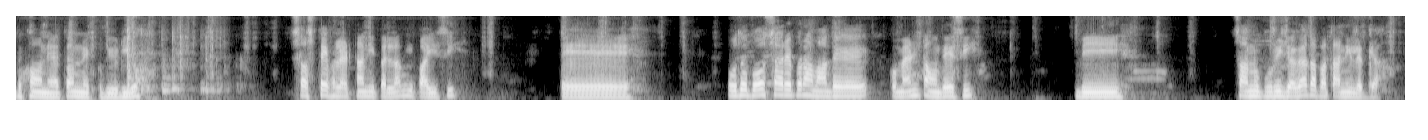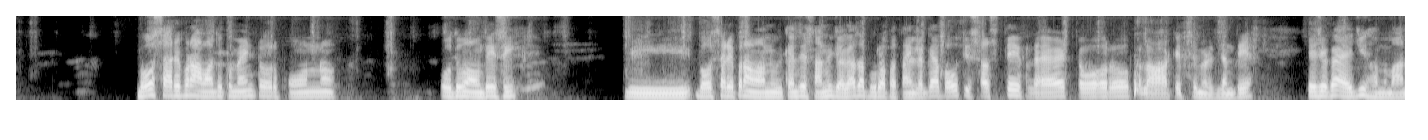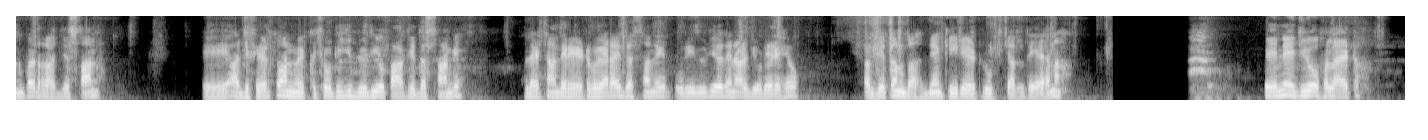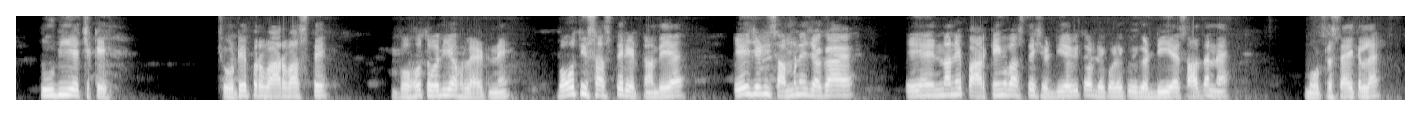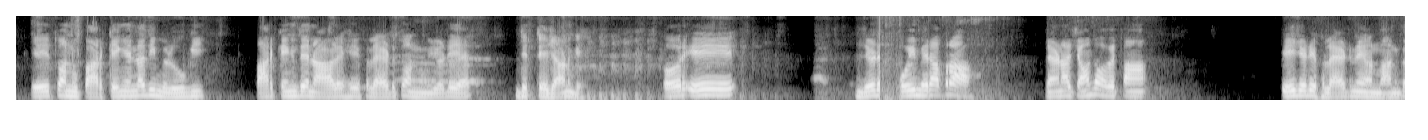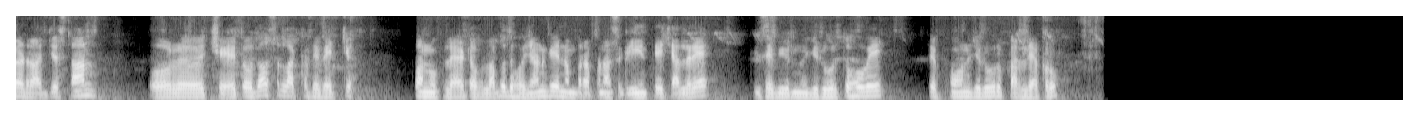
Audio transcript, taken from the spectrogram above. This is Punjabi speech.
ਦਿਖਾਉਂਦੇ ਆ ਤੁਹਾਨੂੰ ਇੱਕ ਵੀਡੀਓ ਸਸਤੇ ਫਲੈਟਾਂ ਦੀ ਪਹਿਲਾਂ ਵੀ ਪਾਈ ਸੀ। ਤੇ ਉਦੋਂ ਬਹੁਤ ਸਾਰੇ ਭਰਾਵਾਂ ਦੇ ਕਮੈਂਟ ਆਉਂਦੇ ਸੀ ਵੀ ਸਾਨੂੰ ਪੂਰੀ ਜਗ੍ਹਾ ਦਾ ਪਤਾ ਨਹੀਂ ਲੱਗਿਆ। ਬਹੁਤ ਸਾਰੇ ਭਰਾਵਾਂ ਦੇ ਕਮੈਂਟ ਔਰ ਫੋਨ ਉਦੋਂ ਆਉਂਦੇ ਸੀ ਵੀ ਬਹੁਤ ਸਾਰੇ ਭਰਾਵਾਂ ਨੂੰ ਵੀ ਕਹਿੰਦੇ ਸਾਨੂੰ ਜਗ੍ਹਾ ਦਾ ਪੂਰਾ ਪਤਾ ਨਹੀਂ ਲੱਗਾ ਬਹੁਤ ਹੀ ਸਸਤੇ ਫਲੈਟ ਔਰ ਪਲਾਟ ਇੱਥੇ ਮਿਲ ਜਾਂਦੇ ਆ। ਇਹ ਜਗ੍ਹਾ ਹੈ ਜੀ ਹਨੂਮਾਨਗੜ੍ਹ, ਰਾਜਸਥਾਨ। ਤੇ ਅੱਜ ਫਿਰ ਤੁਹਾਨੂੰ ਇੱਕ ਛੋਟੀ ਜਿਹੀ ਵੀਡੀਓ ਪਾ ਕੇ ਦੱਸਾਂਗੇ। ਫਲੈਟਾਂ ਦੇ ਰੇਟ ਵਗੈਰਾ ਹੀ ਦੱਸਾਂਗੇ, ਪੂਰੀ ਵੀਡੀਓ ਦੇ ਨਾਲ ਜੁੜੇ ਰਹੋ। ਅੱਗੇ ਤੁਹਾਨੂੰ ਦੱਸਦੇ ਹਾਂ ਕੀ ਰੇਟ ਰੂਟ ਚੱਲਦੇ ਆ, ਹਨਾ? ਇਹਨੇ ਜੀਓ ਜੀ ਉਹ ਫਲੈਟ 2 BHK ਛੋਟੇ ਪਰਿਵਾਰ ਵਾਸਤੇ ਬਹੁਤ ਵਧੀਆ ਫਲੈਟ ਨੇ। ਬਹੁਤ ਹੀ ਸਸਤੇ ਰੇਟਾਂ ਦੇ ਆ। ਇਹ ਜਿਹੜੀ ਸਾਹਮਣੇ ਜਗ੍ਹਾ ਹੈ, ਇਹ ਇਹਨਾਂ ਨੇ ਪਾਰਕਿੰਗ ਵਾਸਤੇ ਛੱਡੀ ਹੈ ਵੀ ਤੁਹਾਡੇ ਕੋਲੇ ਕੋਈ ਗੱਡੀ ਹੈ, ਸਾਧਨ ਹੈ, ਮੋਟਰਸਾਈਕਲ ਹੈ, ਇਹ ਤੁਹਾਨੂੰ ਪਾਰਕਿੰਗ ਇਹਨਾਂ ਦੀ ਮਿਲੂਗੀ। ਪਾਰਕਿੰਗ ਦੇ ਨਾਲ ਇਹ ਫਲੈਟ ਤੁਹਾਨੂੰ ਜਿਹੜੇ ਹੈ ਦਿੱਤੇ ਜਾਣਗੇ। ਔਰ ਇਹ ਜਿਹੜੇ ਕੋਈ ਮੇਰਾ ਭਰਾ ਲੈਣਾ ਚਾਹੁੰਦਾ ਹੋਵੇ ਤਾਂ ਇਹ ਜਿਹੜੇ ਫਲੈਟ ਨੇ ਹਨੂਮਾਨਗੜ੍ਹ, ਰਾਜਸਥਾਨ ਔਰ 6 ਤੋਂ 10 ਲੱਖ ਦੇ ਵਿੱਚ ਤੁਹਾਨੂੰ ਫਲੈਟ ਉਪਲਬਧ ਹੋ ਜਾਣਗੇ। ਨੰਬਰ ਆਪਣਾ ਸਕਰੀਨ ਤੇ ਚੱਲ ਰਿਹਾ। ਕਿਸੇ ਵੀਰ ਨੂੰ ਜ਼ਰੂਰਤ ਹੋਵੇ ਤੇ ਫੋਨ ਜ਼ਰੂਰ ਕਰ ਲਿਆ ਕਰੋ।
